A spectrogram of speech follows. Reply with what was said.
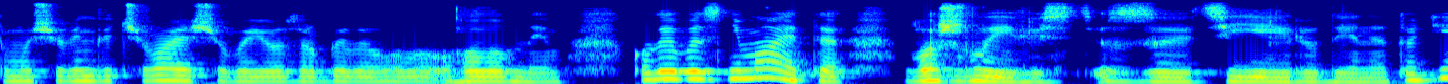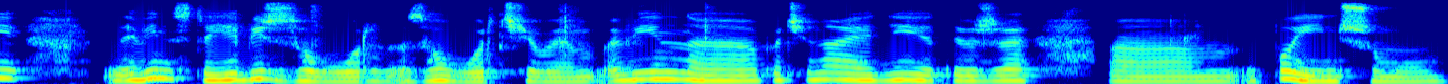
тому що він відчуває, що ви його зробили головним. Коли ви знімаєте важливість з цієї людини, тоді він стає більш зговор, зговорчивим, він е, починає діяти вже ем, по-іншому.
